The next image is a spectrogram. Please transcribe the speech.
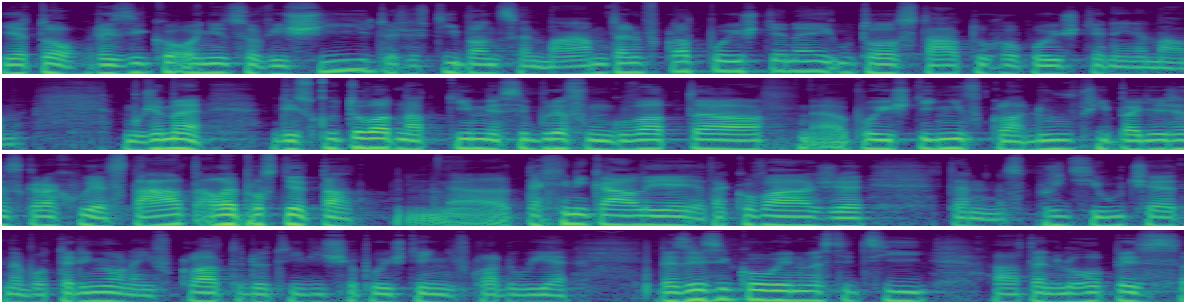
je to riziko o něco vyšší, protože v té bance mám ten vklad pojištěný, u toho státu ho pojištěný nemám. Můžeme diskutovat nad tím, jestli bude fungovat eh, pojištění vkladů v případě, že zkrachuje stát, ale prostě ta eh, technikálie je taková, že ten spořící účet nebo terminovaný vklad do té výše pojištění vkladů je bezrizikovou investicí, ten dluhopis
